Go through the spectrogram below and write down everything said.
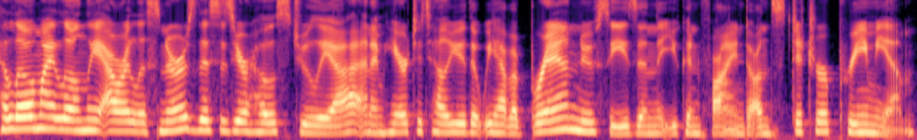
Hello, my Lonely Hour listeners. This is your host, Julia, and I'm here to tell you that we have a brand new season that you can find on Stitcher Premium.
